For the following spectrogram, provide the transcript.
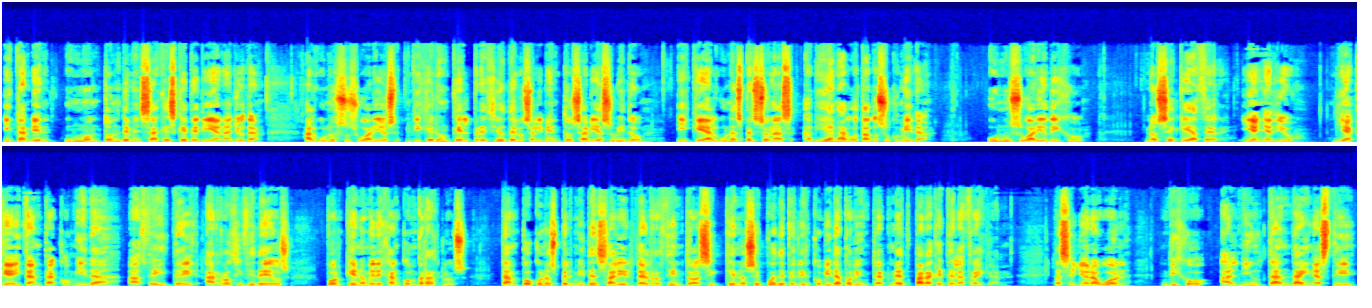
y también un montón de mensajes que pedían ayuda. Algunos usuarios dijeron que el precio de los alimentos había subido y que algunas personas habían agotado su comida. Un usuario dijo, no sé qué hacer, y añadió, ya que hay tanta comida, aceite, arroz y fideos, ¿por qué no me dejan comprarlos? Tampoco nos permiten salir del recinto, así que no se puede pedir comida por Internet para que te la traigan. La señora Won dijo al New Tan Dynasty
